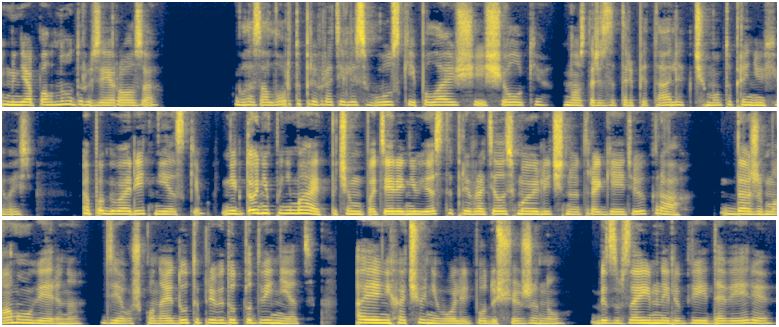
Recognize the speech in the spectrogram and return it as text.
«У меня полно друзей, Роза». Глаза лорда превратились в узкие пылающие щелки, ноздри затрепетали, к чему-то принюхиваясь а поговорить не с кем. Никто не понимает, почему потеря невесты превратилась в мою личную трагедию и крах. Даже мама уверена, девушку найдут и приведут под венец. А я не хочу неволить будущую жену. Без взаимной любви и доверия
